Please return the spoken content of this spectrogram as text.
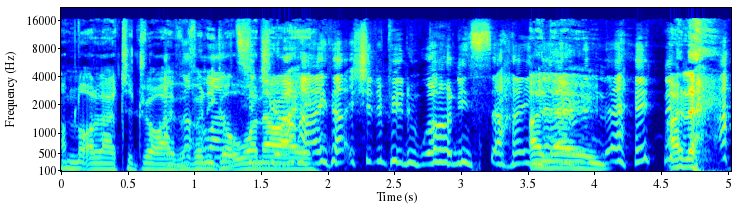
I'm not allowed to drive. I'm I've only got one to eye. That should have been a warning sign. I know. then. I know.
